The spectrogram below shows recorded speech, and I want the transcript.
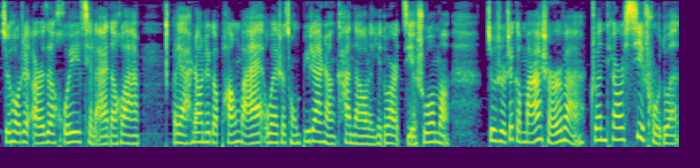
最后这儿子回忆起来的话，哎呀，让这个旁白，我也是从 B 站上看到了一段解说嘛，就是这个麻绳儿吧，专挑细处断。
